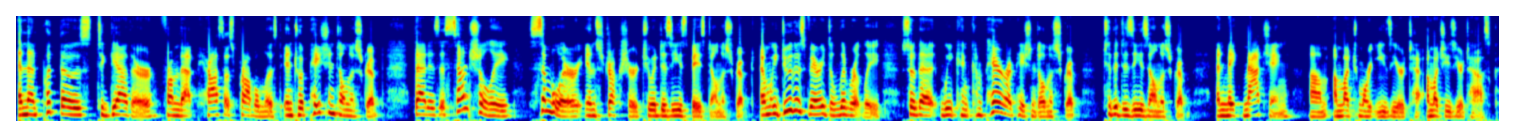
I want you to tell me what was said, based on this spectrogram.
And then put those together from that process problem list into a patient illness script that is essentially similar in structure to a disease-based illness script. And we do this very deliberately so that we can compare a patient illness script to the disease illness script and make matching um, a much more easier a much easier task.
